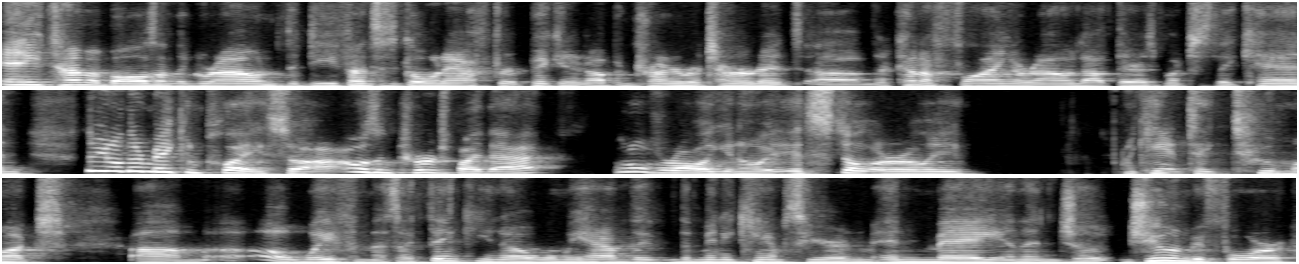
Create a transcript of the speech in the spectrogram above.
Anytime a ball is on the ground, the defense is going after it, picking it up, and trying to return it. Um, they're kind of flying around out there as much as they can. You know, they're making plays. So I was encouraged by that. But overall, you know, it's still early. We can't take too much um, away from this. I think, you know, when we have the, the mini camps here in, in May and then Ju- June before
